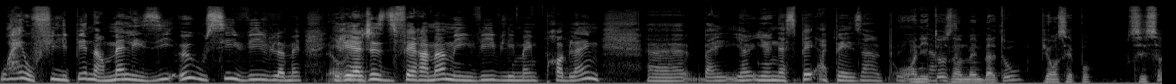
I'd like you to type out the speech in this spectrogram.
ouais, aux Philippines, en Malaisie, eux aussi, ils vivent le même. Ah ils réagissent différemment, mais ils vivent les mêmes problèmes. Euh, ben, il y, a, il y, a un aspect apaisant un peu. On est tous dans le même bateau, puis on ne sait pas c'est ça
